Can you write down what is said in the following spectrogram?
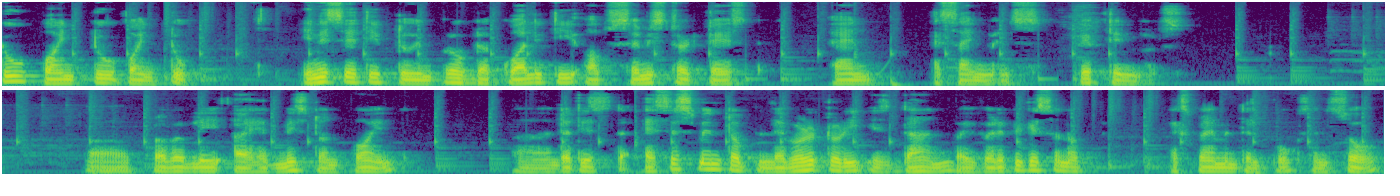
2.2.2 Initiative to improve the quality of semester test and assignments 15 marks. Uh, probably I had missed one point. Uh, that is the assessment of laboratory is done by verification of experimental books and so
